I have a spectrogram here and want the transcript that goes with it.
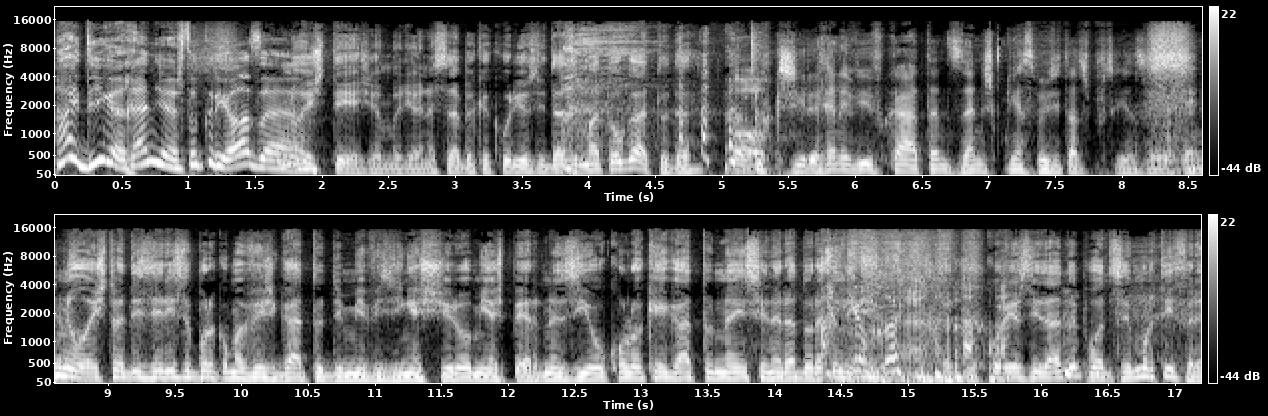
Ai, diga, Rania, estou curiosa. não esteja, Mariana. Sabe que a curiosidade mata o gato, dá? Oh, que gira. A Rani vive cá há tantos anos que conhece bem os ditados portugueses. É, é. Não, estou a dizer isso porque uma vez gato de minha vizinha cheirou minhas pernas e eu coloquei gato na incineradora de lixo. Portanto, curiosidade pode ser mortífera.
